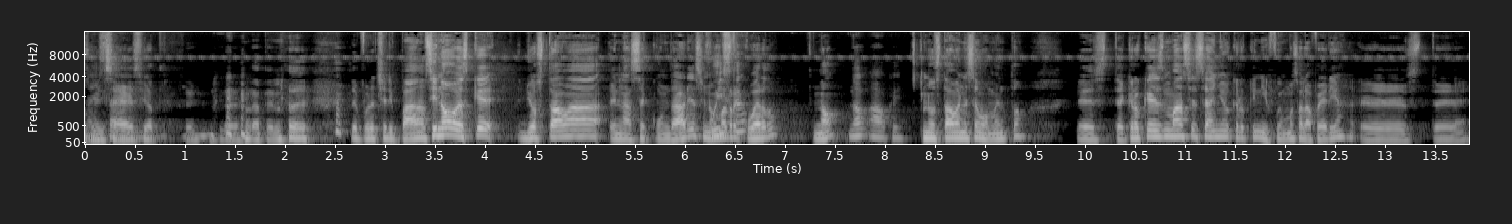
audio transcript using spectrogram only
2006, fíjate. La tele de, de, pura chiripada. Sí, no, es que yo estaba en la secundaria, si no mal recuerdo. No. No, ah, ok. No estaba en ese momento. Este, creo que es más ese año, creo que ni fuimos a la feria. Este,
